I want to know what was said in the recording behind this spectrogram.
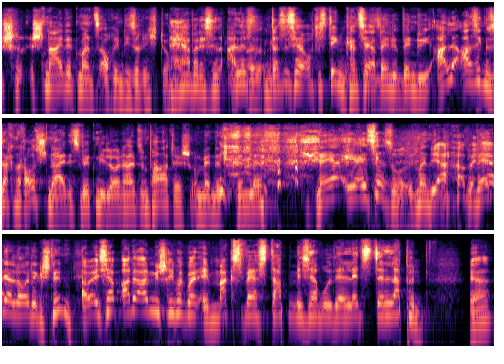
sch schneidet man es auch in diese Richtung. Naja, aber das sind alles, und das ist ja auch das Ding. Kannst ja, wenn du, wenn du alle assigen Sachen rausschneidest, wirken die Leute halt sympathisch. Und wenn du es drin lässt. naja, ja, ist ja so. Ich meine, Ja, so aber werden er- ja Leute geschnitten. Aber ich habe alle angeschrieben und gemeint, ey, Max Verstappen ist ja wohl der letzte Lappen. Ja.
